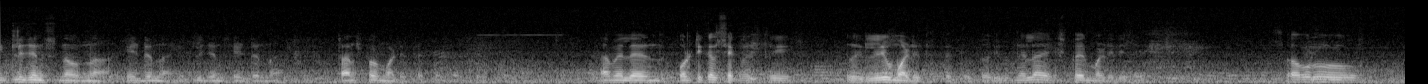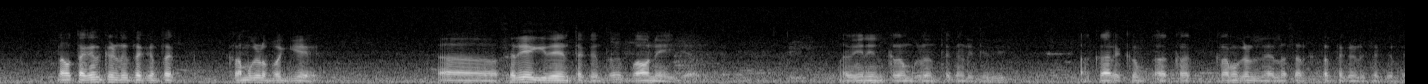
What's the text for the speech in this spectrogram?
ಇಂಟೆಲಿಜೆನ್ಸ್ನವ್ರನ್ನ ಹೆಡ್ಡನ್ನು ಇಂಟೆಲಿಜೆನ್ಸ್ ಹೆಡ್ಡನ್ನು ಟ್ರಾನ್ಸ್ಫರ್ ಮಾಡಿರ್ತಕ್ಕಂಥದ್ದು. ಆಮೇಲೆ ಪೊಲಿಟಿಕಲ್ ಸೆಕ್ರೆಟ್ರಿ ರಿಲೀವ್ ಮಾಡಿರ್ತಕ್ಕಂಥದ್ದು. ಇದನ್ನೆಲ್ಲ ಎಕ್ಸ್ಪ್ಲೈನ್ ಮಾಡಿದ್ದೀವಿ ಸೊ ಅವರು ನಾವು ತೆಗೆದುಕೊಂಡಿರ್ತಕ್ಕಂಥ ಕ್ರಮಗಳ ಬಗ್ಗೆ ಸರಿಯಾಗಿದೆ ಅಂತಕ್ಕಂಥ ಭಾವನೆ ಇದೆ ಅವ್ರಿಗೆ. ನಾವೇನೇನು ಕ್ರಮಗಳನ್ನು ತಗೊಂಡಿದ್ದೀವಿ? ಕಾರ್ಯಕ್ರಮ ಆ ಕ್ರ- ಕ್ರಮಗಳನ್ನೆಲ್ಲ ಸರ್ಕಾರ ತಗೊಂಡಿರ್ತಕ್ಕಂಥ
